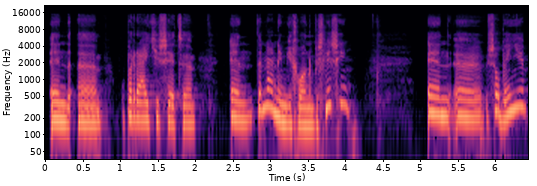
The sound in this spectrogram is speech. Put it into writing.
en uh, op een rijtje zetten. En daarna neem je gewoon een beslissing. En eh, zo ben je.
